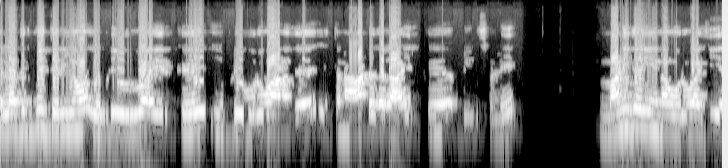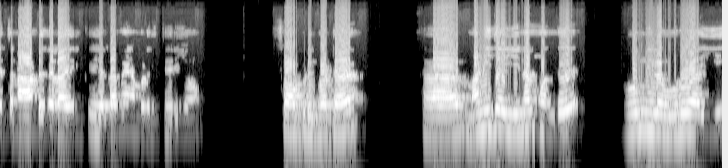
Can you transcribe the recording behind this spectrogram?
எல்லாத்துக்குமே தெரியும் எப்படி உருவாயிருக்கு எப்படி உருவானது எத்தனை ஆண்டுகள் ஆயிருக்கு அப்படின்னு சொல்லி மனித இனம் உருவாகி எத்தனை ஆண்டுகள் ஆயிருக்கு எல்லாமே நம்மளுக்கு தெரியும். ஸோ அப்படிப்பட்ட மனித இனம் வந்து பூமியில உருவாகி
